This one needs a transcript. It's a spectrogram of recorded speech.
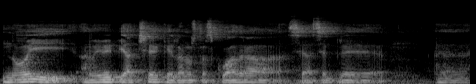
Noi, a me mi piace che la nostra squadra sia sempre, eh,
